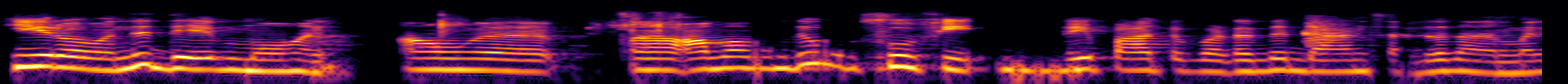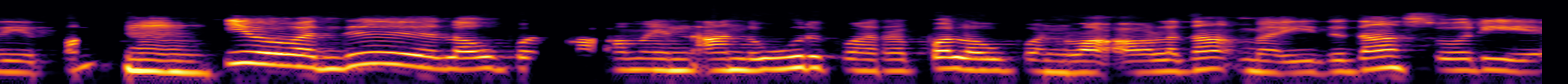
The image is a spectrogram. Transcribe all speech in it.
ஹீரோ வந்து தேவ் மோகன். அவங்க அவன் வந்து ஒரு சூஃபி பாட்டு பாடுறது டான்ஸ் ஆடுறது அந்த மாதிரி இருப்பான். இவ வந்து லவ் பண்ணுவா அவன் அந்த ஊருக்கு வர்றப்ப லவ் பண்ணுவா. அவ்வளவுதான். இதுதான் ஸ்டோரியே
